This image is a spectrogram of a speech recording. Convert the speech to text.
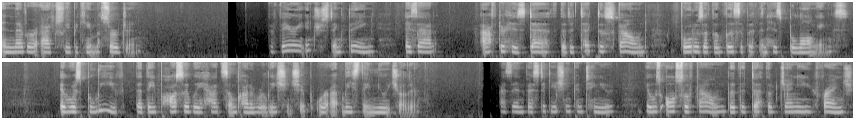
and never actually became a surgeon. The very interesting thing is that after his death, the detectives found photos of Elizabeth and his belongings. It was believed that they possibly had some kind of relationship, or at least they knew each other. As the investigation continued, it was also found that the death of Jenny French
